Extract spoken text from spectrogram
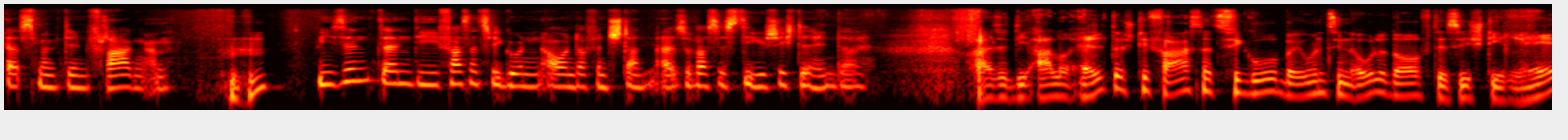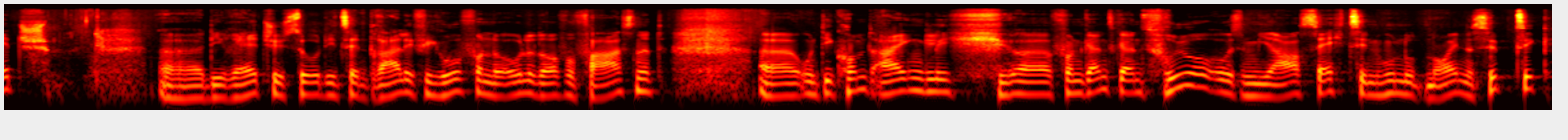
erstmal mit den Fragen an. Mhm. Wie sind denn die Fastnetsfiguren in Auendorf entstanden? Also was ist die Geschichte dahinter? Also die allerälteste Fastnetsfigur bei uns in Ohlendorf, das ist die Rätsch. Äh, die Rätsch ist so die zentrale Figur von der Ohlendorfer Fasnet äh, und die kommt eigentlich äh, von ganz, ganz früher aus dem Jahr 1679.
